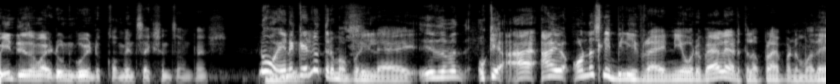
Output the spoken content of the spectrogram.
main reason why I don't go into comment section sometimes நோ எனக்கு என்ன தெரியுமா புரியல இது வந்து ஓகே ஐ ஐ ஆனஸ்ட்லி பிலீவ் ரைட் நீ ஒரு வேலை இடத்துல அப்ளை பண்ணும்போதே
